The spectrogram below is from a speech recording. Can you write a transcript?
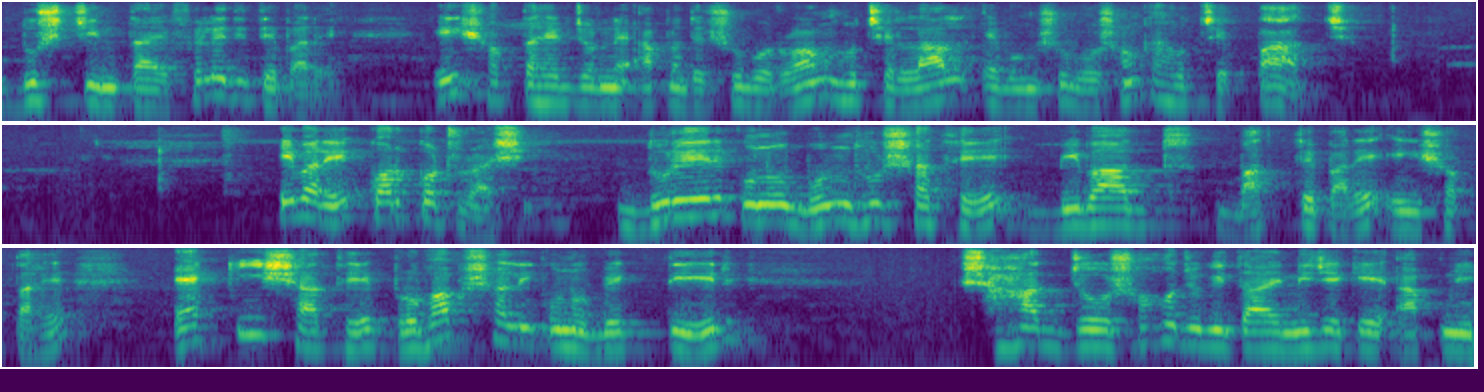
দুশ্চিন্তায় ফেলে দিতে পারে। এই সপ্তাহের জন্য আপনাদের শুভ রং হচ্ছে লাল এবং শুভ সংখ্যা হচ্ছে পাঁচ। এবারে কর্কট রাশি। দূরের কোনো বন্ধুর সাথে বিবাদ বাঁধতে পারে এই সপ্তাহে। একই সাথে প্রভাবশালী কোনো ব্যক্তির সাহায্য সহযোগিতায় নিজেকে আপনি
